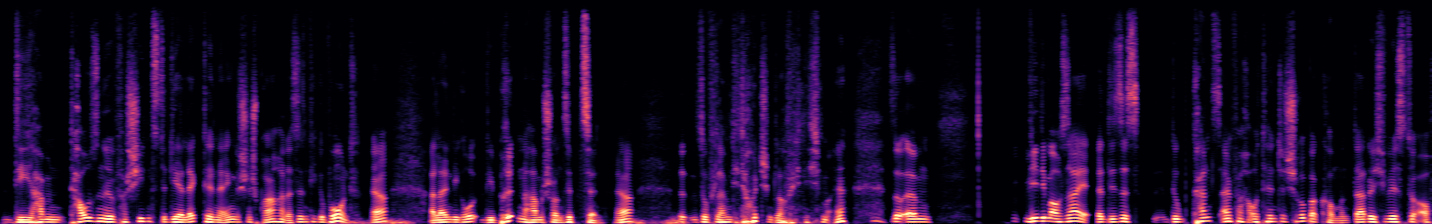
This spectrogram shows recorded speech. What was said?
die haben tausende verschiedenste Dialekte in der englischen Sprache, das sind die gewohnt, ja. Allein die, die Briten haben schon 17, ja. So viel haben die Deutschen, glaube ich, nicht mal, ja? So, ähm, wie dem auch sei, äh, dieses, du kannst einfach authentisch rüberkommen und dadurch wirst du auch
